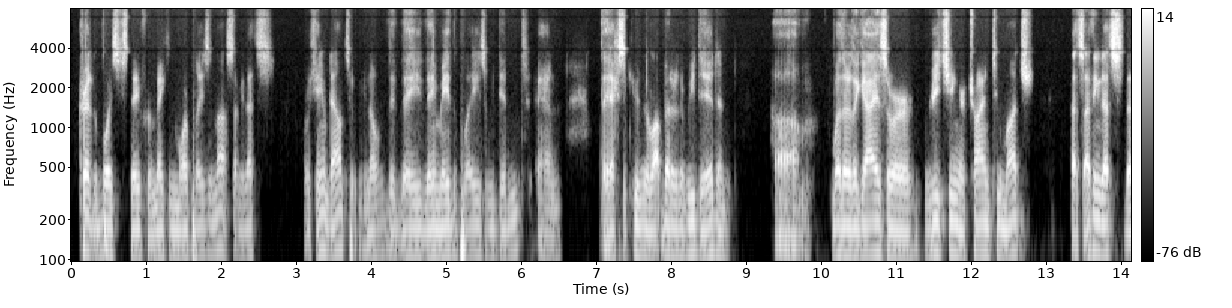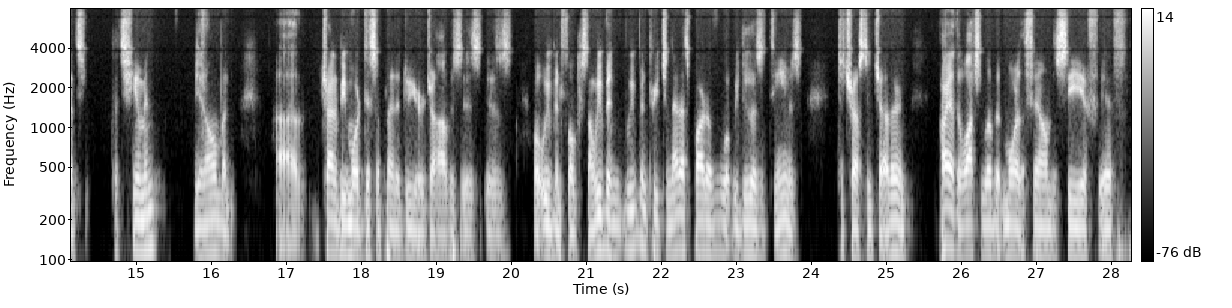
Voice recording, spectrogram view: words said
credit the Boise State for making more plays than us. I mean, that's what it came down to. You know, they they made the plays, we didn't, and they executed a lot better than we did. And um, whether the guys were reaching or trying too much, that's I think that's that's that's human, you know. But uh, trying to be more disciplined to do your job is is is what we've been focused on. We've been we've been preaching that. That's part of what we do as a team is to trust each other and probably have to watch a little bit more of the film to see if if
